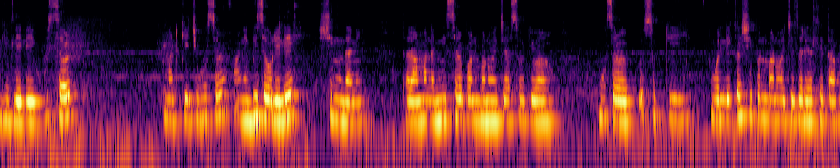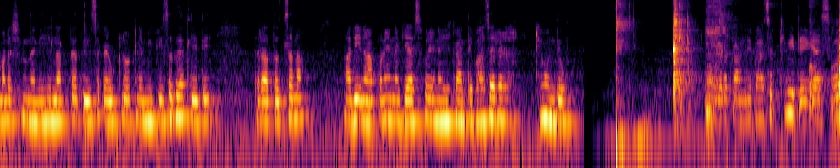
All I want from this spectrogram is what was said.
घेतलेली उसळ मटकीची उसळ आणि भिजवलेले शेंगदाणे. तर आम्हाला मिसळ पण बनवायची असो किंवा उसळ सुक्की वल्ली कशी पण बनवायची जरी असली तर आम्हाला शेंगदाणे हे लागतात. ते सकाळी उठले उठले मी भिजत घातले ते. तर आता चला आधी ना आपण आहे ना गॅसवर आहे ना हे कांदे भाजायला ठेवून देऊ. इकडं कांदे भाजत ठेवते गॅसवर.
